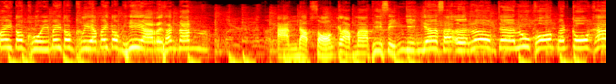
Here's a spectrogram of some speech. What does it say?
ไม่ต้องคุยไม่ต้องเคลียร์ไม่ต้องเฮียอะไรทั้งนั้น อันดับ 2 กลับมาพี่สิงห์ยิงเยอะสะเออโล่งเจอลูกโค้งเหมือนโกงค่า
